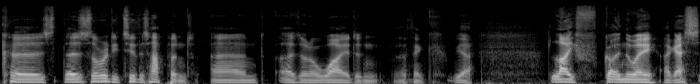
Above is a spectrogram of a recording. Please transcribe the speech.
because there's already two that's happened, and I don't know why I didn't. I think yeah, life got in the way, I guess.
